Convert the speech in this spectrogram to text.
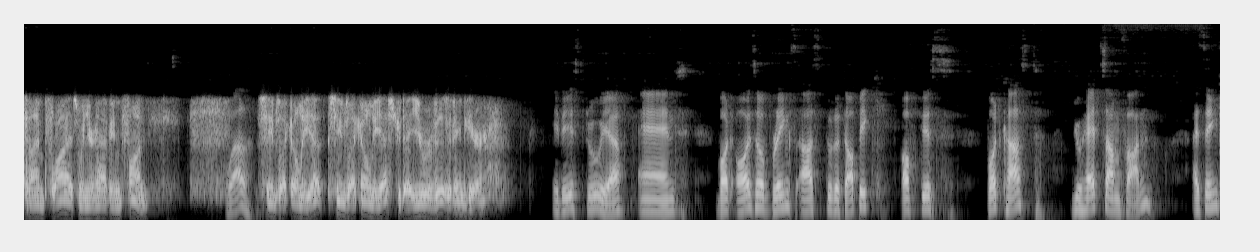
time flies when you're having fun. Well, seems like only seems like only yesterday you were visiting here. It is true, yeah. And what also brings us to the topic of this podcast, you had some fun. I think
